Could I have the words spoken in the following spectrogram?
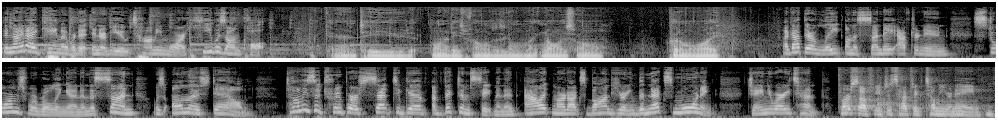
The night I came over to interview Tommy Moore, he was on call. I guarantee you that one of these phones is going to make noise, so I'm going to put them away. I got there late on a Sunday afternoon. Storms were rolling in, and the sun was almost down. Tommy's a trooper set to give a victim statement at Alex Murdaugh's bond hearing the next morning, January 10th. First off, you just have to tell me your name.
